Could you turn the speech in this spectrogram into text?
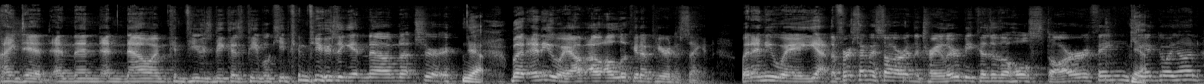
I did, and then and now I'm confused because people keep confusing it. and Now I'm not sure. Yeah. But anyway, I'll, I'll, I'll look it up here in a second. But anyway, yeah, the first time I saw her in the trailer because of the whole star thing she Yeah. had going on,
